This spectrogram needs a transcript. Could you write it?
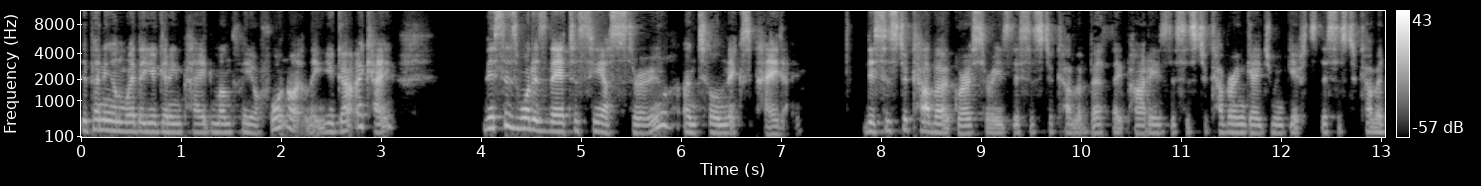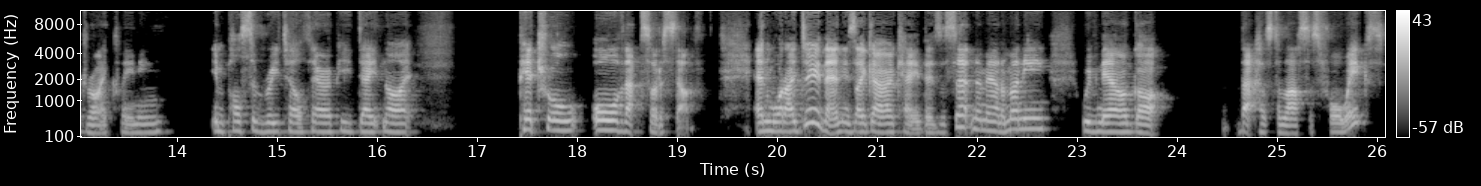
depending on whether you're getting paid monthly or fortnightly you go okay this is what is there to see us through until next payday this is to cover groceries this is to cover birthday parties this is to cover engagement gifts this is to cover dry cleaning impulsive retail therapy, date night, petrol, all of that sort of stuff. And what I do then is I go, okay, there's a certain amount of money. We've now got that has to last us four weeks.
